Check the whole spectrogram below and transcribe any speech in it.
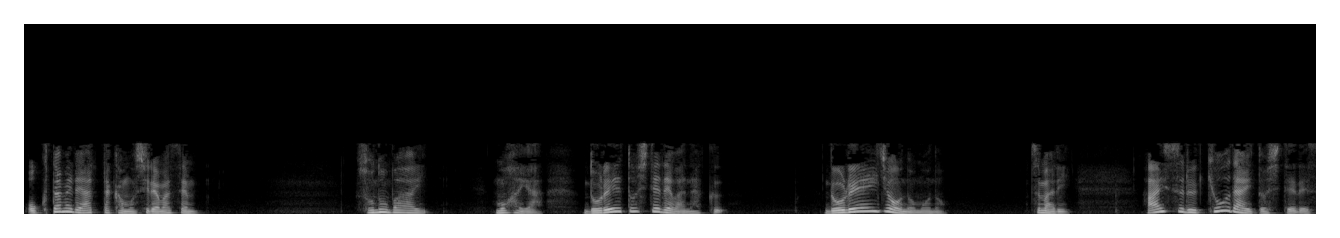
置くためであったかもしれません。その場合、もはや奴隷としてではなく、奴隷以上のもの、つまり、愛する兄弟としてです。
